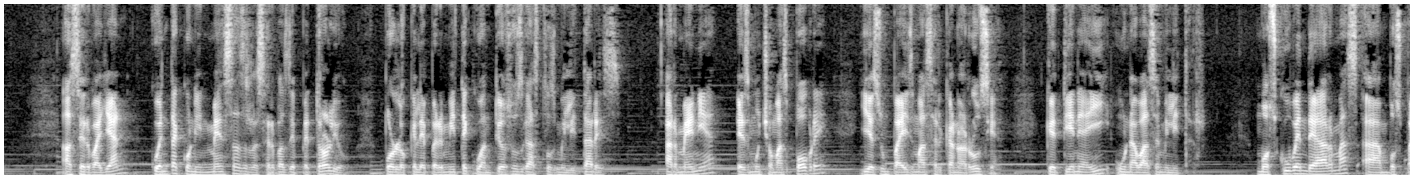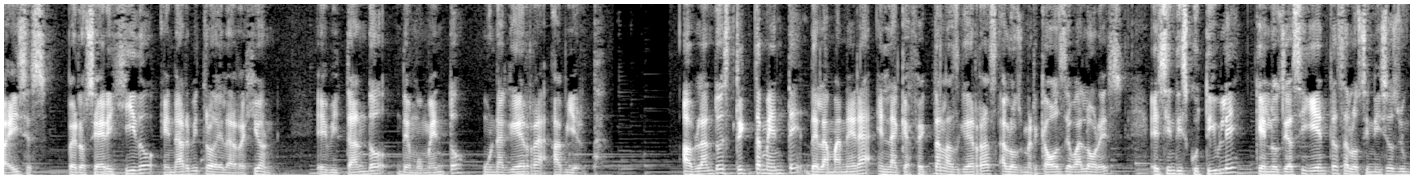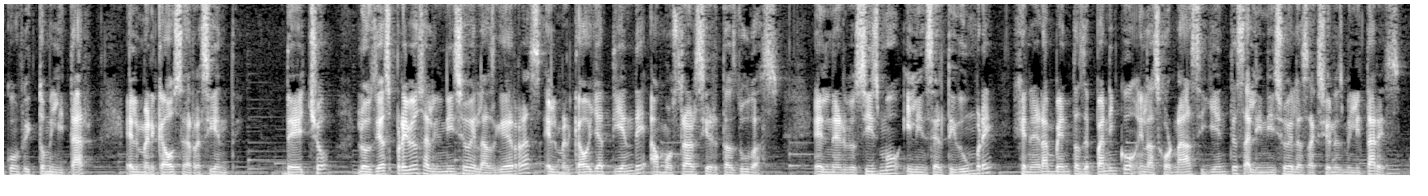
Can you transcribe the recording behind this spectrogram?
Azerbaiyán cuenta con inmensas reservas de petróleo, por lo que le permite cuantiosos gastos militares. Armenia es mucho más pobre y es un país más cercano a Rusia, que tiene ahí una base militar. Moscú vende armas a ambos países, pero se ha erigido en árbitro de la región, evitando, de momento, una guerra abierta. Hablando estrictamente de la manera en la que afectan las guerras a los mercados de valores, es indiscutible que en los días siguientes a los inicios de un conflicto militar, el mercado se resiente. De hecho, los días previos al inicio de las guerras, el mercado ya tiende a mostrar ciertas dudas. El nerviosismo y la incertidumbre generan ventas de pánico en las jornadas siguientes al inicio de las acciones militares.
